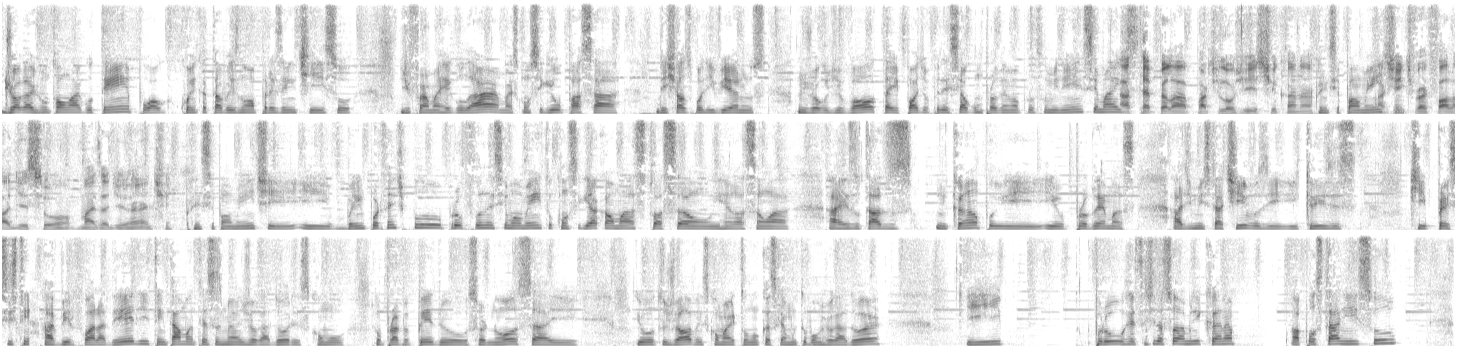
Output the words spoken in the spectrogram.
joga junto a um largo tempo. O Cuenca talvez não apresente isso de forma regular, mas conseguiu passar, deixar os bolivianos no jogo de volta e pode oferecer algum problema para o Fluminense, mas até pela parte logística, né? Principalmente. A gente vai falar disso mais adiante. Principalmente e, e bem importante para o Fluminense nesse momento conseguir acalmar a situação em relação a, a resultados em campo e, e problemas administrativos e, e crises que persistem a vir fora dele, tentar manter seus melhores jogadores, como o próprio Pedro Sornosa e, e outros jovens, como Ayrton Lucas, que é muito bom jogador. E pro restante da Sul-Americana apostar nisso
